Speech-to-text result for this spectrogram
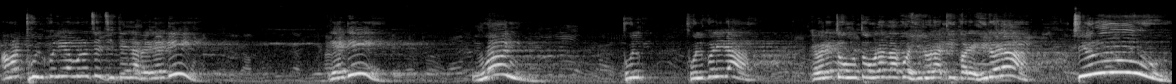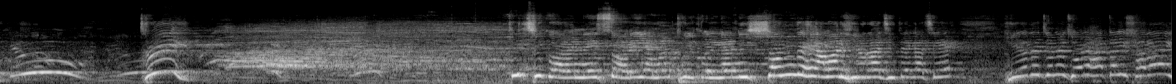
আমার ফুলকলিয়া মনে হচ্ছে জিতে যাবে। রেডি রেডি ওয়ান ফুল, ফুলকলিরা, এবারে তোম- তোমরা দেখো হিরোরা কি করে। হিরোরা টু থ্রি কিছু করার নেই সরি আমার ফুলকলিরা নিঃসন্দেহে আমার হিরোরা জিতে গেছে। হিরোদের জন্য জোরে হাতালি সবাই।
